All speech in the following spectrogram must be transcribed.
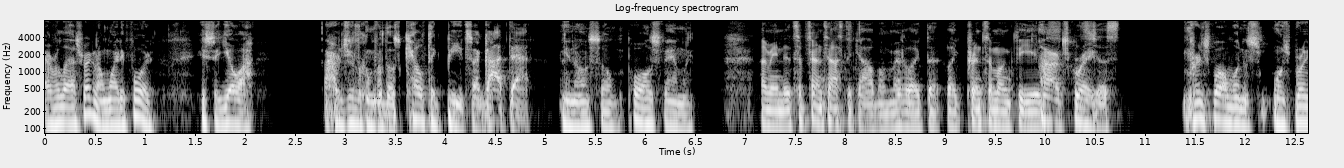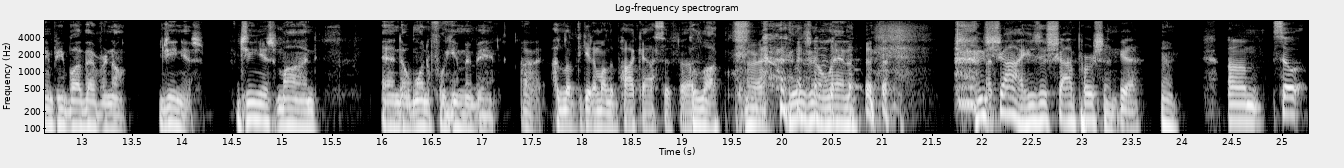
Everlast record on Whitey Ford. He said, "Yo, I, I heard you looking for those Celtic beats. I got that." You know, so Paul's family. I mean, it's a fantastic album. I like that, like Prince Among Thieves. Ah, it's great. just Prince Paul, one of the most brilliant people I've ever known. Genius, genius mind, and a wonderful human being. all right. I'd love to get him on the podcast if. Uh, Good luck. he lives in Atlanta. He's shy. He's a shy person. Yeah. Um, so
